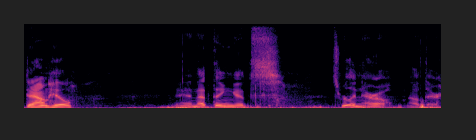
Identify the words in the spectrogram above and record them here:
downhill, and that thing it's it's really narrow out there.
